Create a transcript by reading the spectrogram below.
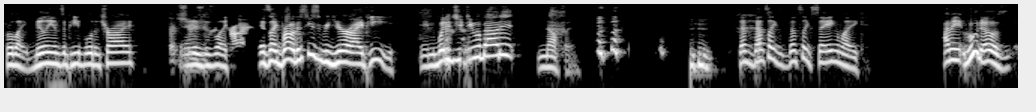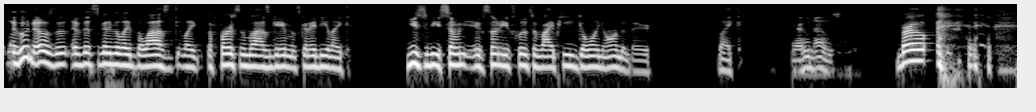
for like millions of people to try. That's And it's just like it's like, bro, this used to be your IP, and what did you do about it? Nothing. That that's like that's like saying like, I mean, who knows? Like, who knows if this is gonna be like the last, like the first and last game that's gonna be like used to be Sony Sony exclusive IP going on to there, like, yeah, who knows? bro.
